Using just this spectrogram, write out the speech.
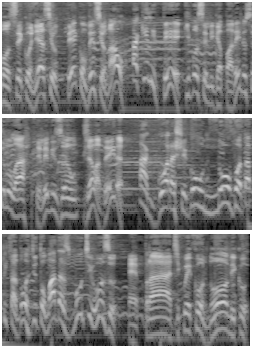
Você conhece o T convencional? Aquele T que você liga aparelho celular, televisão, geladeira? Agora chegou o novo adaptador de tomadas multiuso. É prático, econômico,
